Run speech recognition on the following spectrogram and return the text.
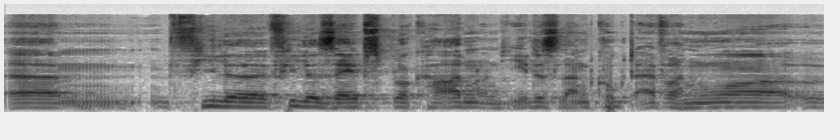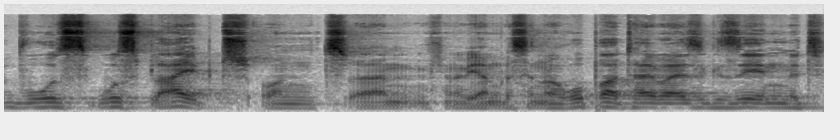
Ähm, viele, viele Selbstblockaden und jedes Land guckt einfach nur, wo es, wo es bleibt. Und ähm, ich meine, wir haben das in Europa teilweise gesehen mit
